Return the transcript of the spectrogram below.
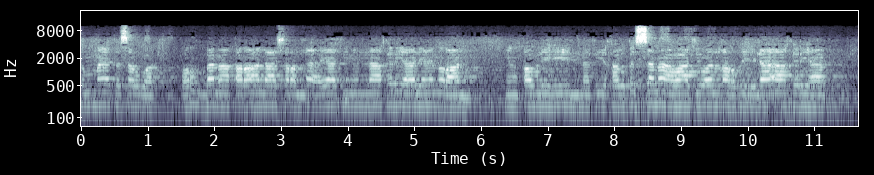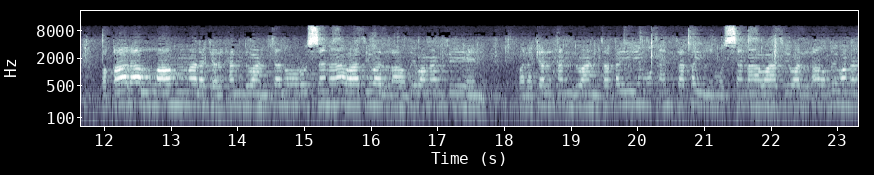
ثم يتسوق. وربما قرأ العشر الآيات من آخر آل عمران من قوله إن في خلق السماوات والأرض إلى آخرها. وقال اللهم لك الحمد أنت نور السماوات والأرض ومن فيهن. ولك الحمد أنت قيم أنت قيم السماوات والأرض ومن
